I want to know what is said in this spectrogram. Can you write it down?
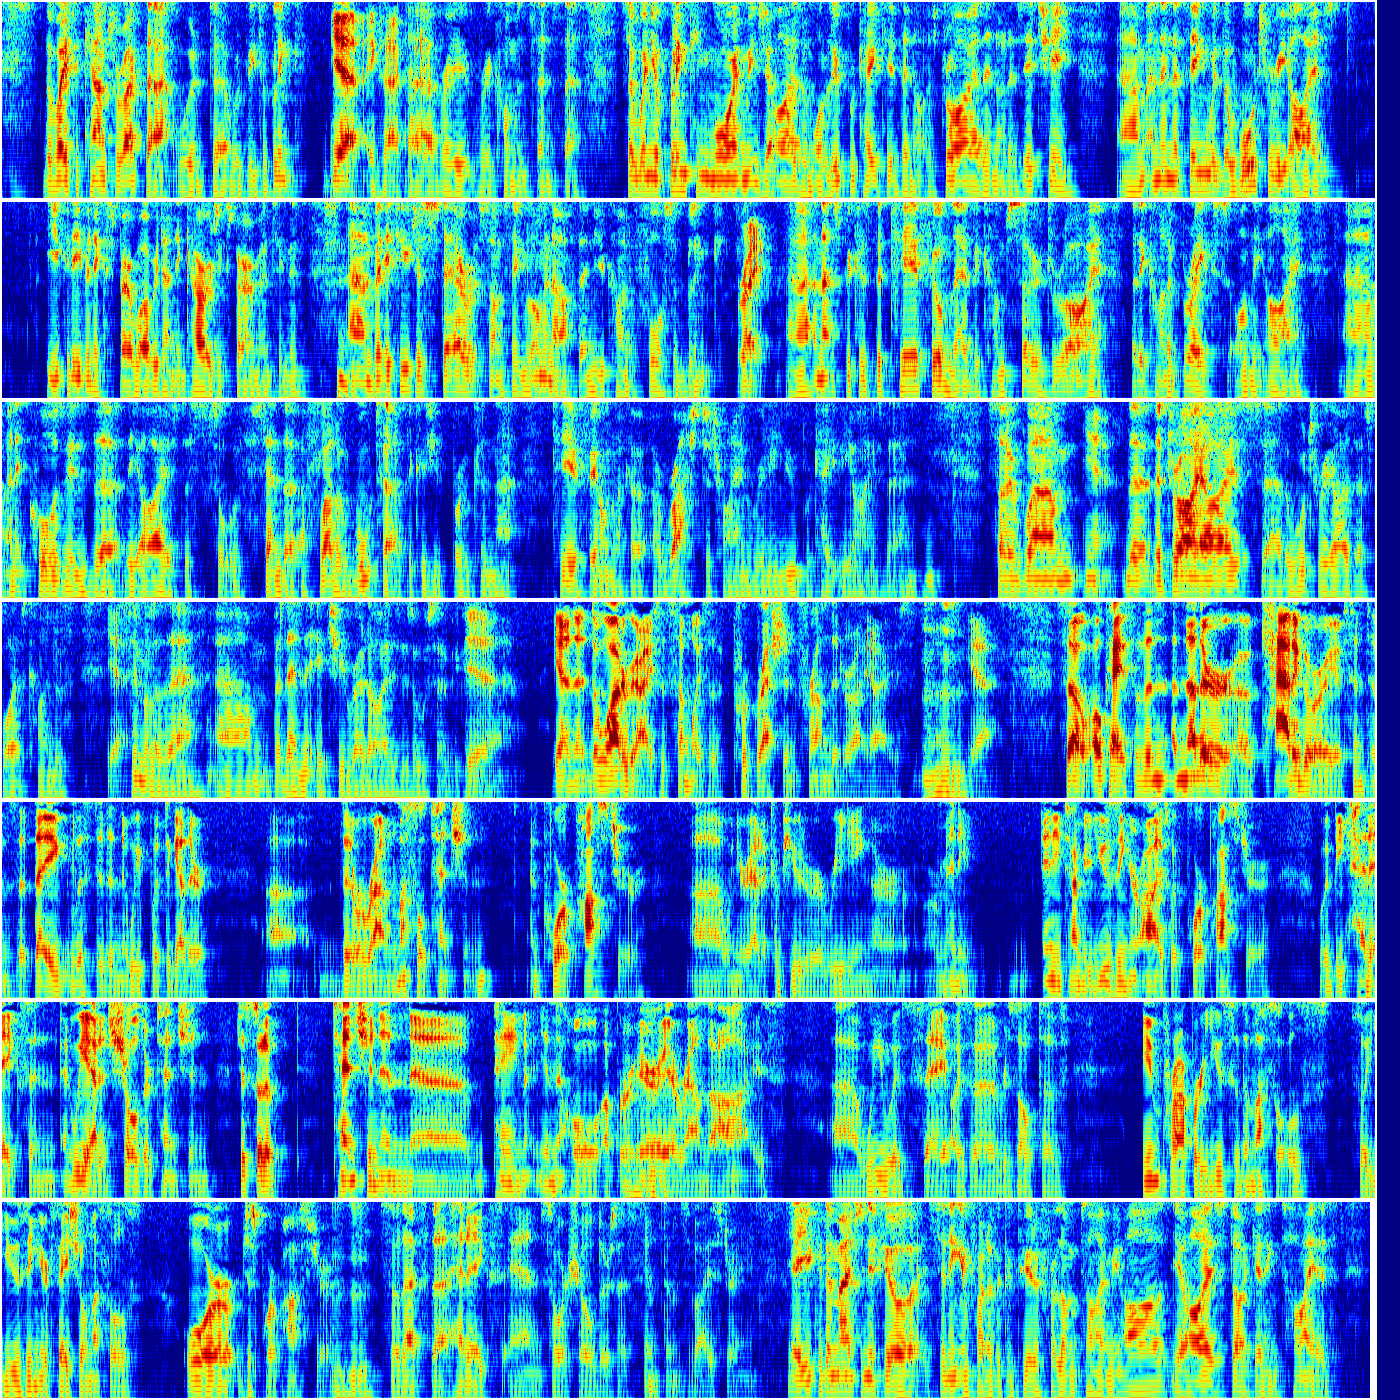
The way to counteract that would uh, would be to blink. Yeah, exactly. Uh, very, very common sense there. So when you're blinking more, it means your eyes are more lubricated. They're not as dry. They're not as itchy. Um, and then the thing with the watery eyes, you could even experiment. Well, we don't encourage experimenting this, um, but if you just stare at something long enough, then you kind of force a blink. right. Uh, and that's because the tear film there becomes so dry that it kind of breaks on the eye. Um, and it causes the, the eyes to sort of send a, a flood of water because you've broken that tear film, like a, a rush to try and really lubricate the eyes there. Mhm. So um, Yeah. the, the dry eyes, uh, the watery eyes, that's why it's kind of Yeah. similar there. Um, but then the itchy red eyes is also because Yeah. Yeah, and the, the watery eyes is some ways a progression from the dry eyes. Mhm. Yeah. So, okay, so then another uh, category of symptoms that they listed and that we put together uh, that are around muscle tension and poor posture uh, when you're at a computer or reading or, or many, anytime you're using your eyes with poor posture would be headaches and, and we added shoulder tension, just sort of tension and uh, pain in the whole upper Mhm. area around the eyes. Uh, we would say as a result of improper use of the muscles, so using your facial muscles, or just poor posture. hmm So that's the headaches and sore shoulders as symptoms of eye strain. Yeah, you could imagine if you're sitting in front of a computer for a long time, your eyes, your eyes start getting tired,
